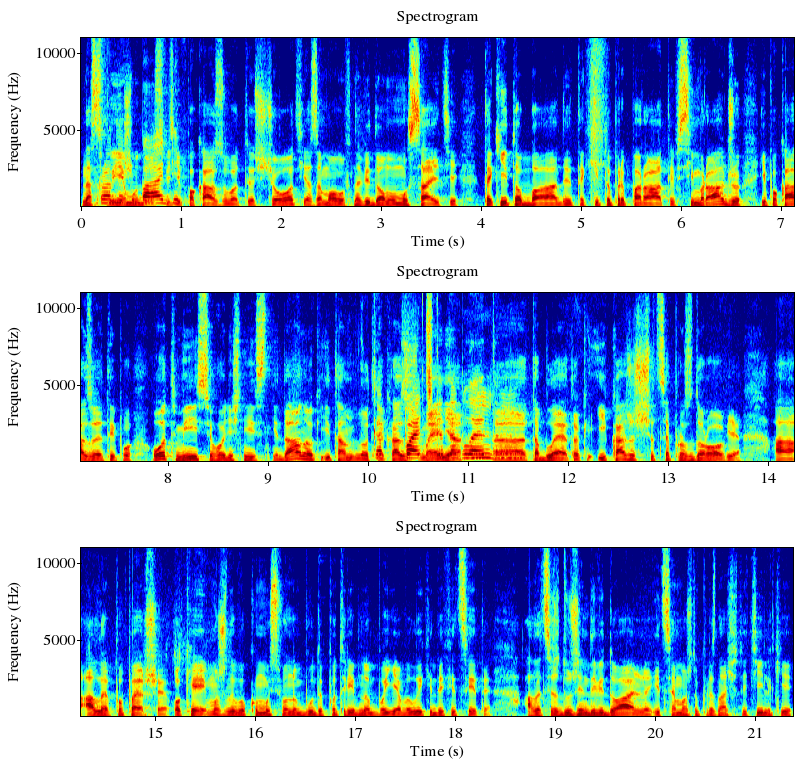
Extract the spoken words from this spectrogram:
на своєму бадів. досвіді показувати, що от я замовив на відомому сайті такі-то БАДи, такі-то препарати, всім раджу і показує, типу, от мій сьогоднішній сніданок, і там от якраз пачка жменя таблеток. е, таблеток. І каже, що це про здоров'я. А, але, по-перше, окей, можливо, комусь воно буде потрібно, бо є великі дефіцити. Але це ж дуже індивідуально, і це можна призначити тільки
